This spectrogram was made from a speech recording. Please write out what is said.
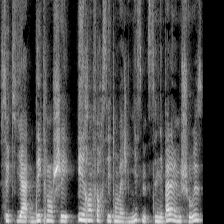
Ce qui a déclenché et renforcé ton vaginisme, ce n'est pas la même chose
